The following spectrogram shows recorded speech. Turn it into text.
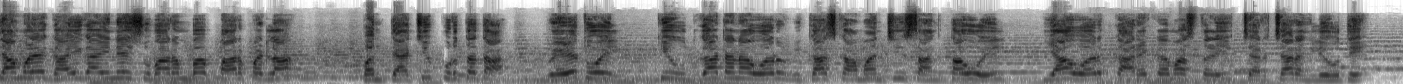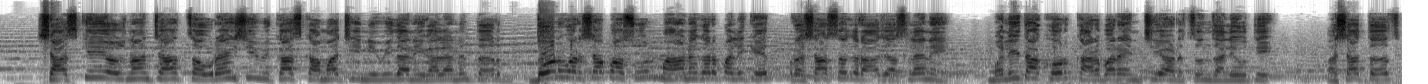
त्यामुळे घाईघाईने शुभारंभ पार पडला. पण त्याची पूर्तता वेळेत होईल की उद्घाटनावर विकास कामांची सांगता होईल यावर कार्यक्रमास्थळी चर्चा रंगली होती. शासकीय योजनांच्या चौऱ्याऐंशी विकास कामाची निविदा निघाल्यानंतर दोन वर्षापासून महानगरपालिकेत प्रशासक राज असल्याने मलिदाखोर कारभाऱ्यांची अडचण झाली होती. अशातच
